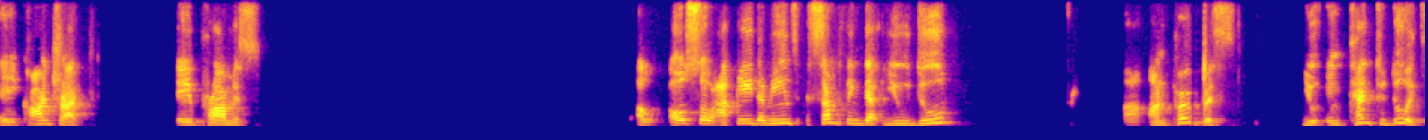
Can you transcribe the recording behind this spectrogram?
a contract, a promise. Al- Also, aqidah means something that you do uh, on purpose. You intend to do it.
